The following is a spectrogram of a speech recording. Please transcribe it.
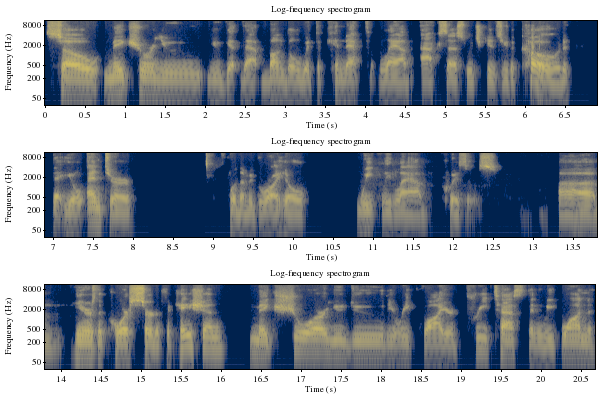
So make sure you, you get that bundle with the Connect Lab access, which gives you the code that you'll enter for the McGraw-Hill weekly lab quizzes. Um, here's the course certification. Make sure you do the required pre-test in week one,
